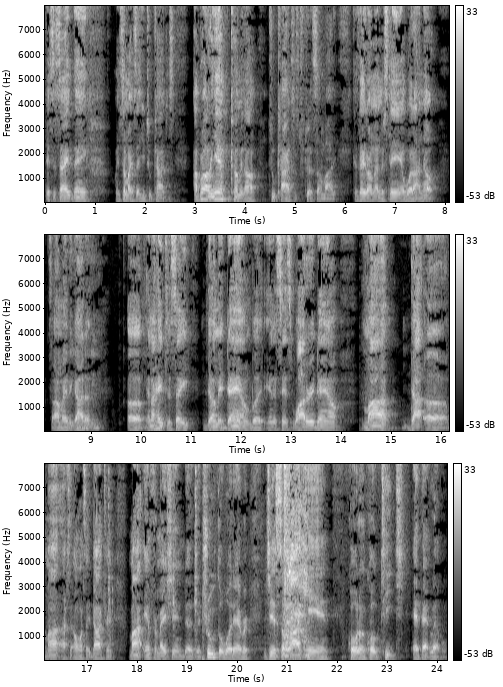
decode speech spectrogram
It's the same thing when somebody say you're too conscious. I probably am coming off too conscious to somebody because they don't understand what I know. So I maybe gotta, uh, and I hate to say dumb it down, but in a sense, water it down. My, do, uh, my, I don't want to say doctrine, my information, the, the truth or whatever, just so I can quote unquote teach at that level.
